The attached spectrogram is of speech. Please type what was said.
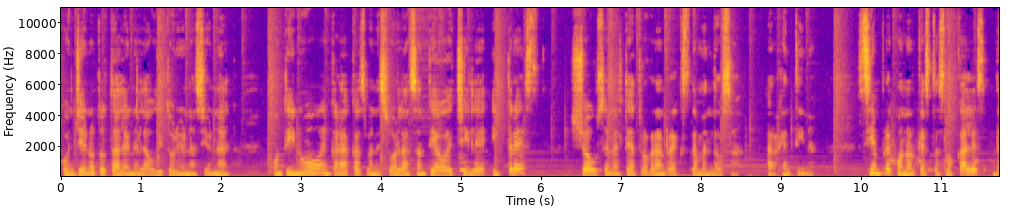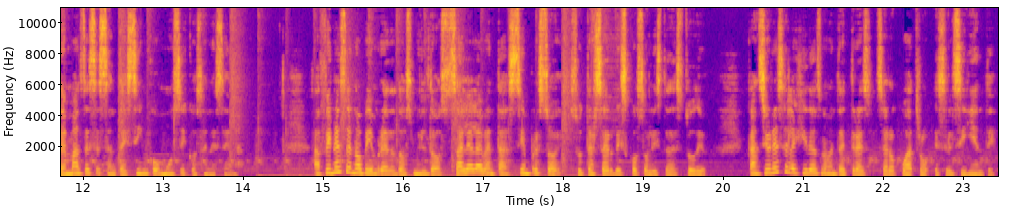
con lleno total en el Auditorio Nacional. Continuó en Caracas, Venezuela, Santiago de Chile y tres shows en el Teatro Gran Rex de Mendoza, Argentina, siempre con orquestas locales de más de 65 músicos en escena. A fines de noviembre de 2002 sale a la venta Siempre Soy, su tercer disco solista de estudio, Canciones elegidas 9304 es el siguiente.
